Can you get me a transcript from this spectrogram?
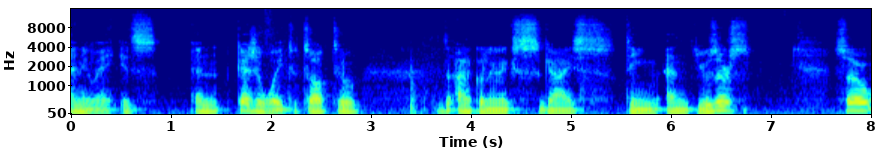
anyway, it's a casual way to talk to the Arco Linux guys, team and users. So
